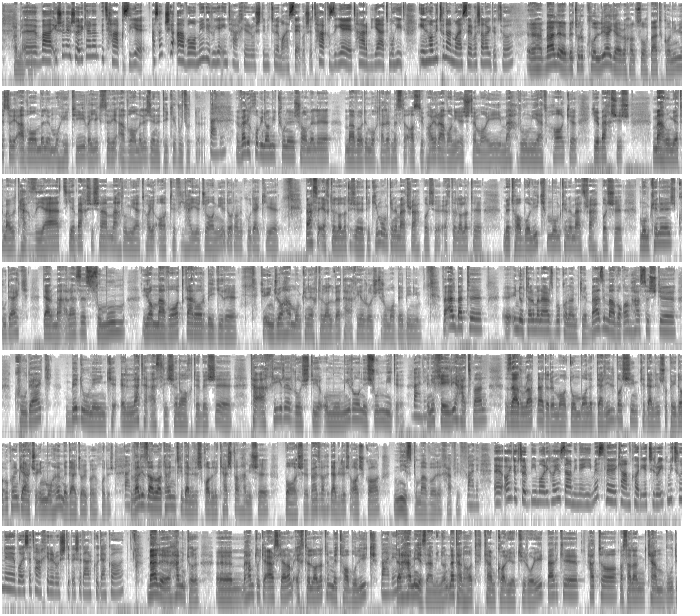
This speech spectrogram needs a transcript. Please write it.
و ایشون اشاره کردن به تغذیه. اصلا چه عواملی روی این تاخیر رشدی می‌تونه موثر باشه؟ تغذیه تربیت محیط اینها می‌تونن موثر باشن آقای دکتر؟ بله به طور کلی اگر بخوام صحبت کنیم یه سری عوامل محیطی و یک سری عوامل ژنتیکی وجود داره. بله. ولی خب اینا می‌تونه شامل مواد مختلف مثل آسیب های روانی اجتماعی محرومیت ها که یه بخشش محرومیت مربوط تغذیت یه بخشش هم محرومیت های عاطفی هیجانی دوران کودکی بحث اختلالات ژنتیکی ممکنه مطرح باشه. اختلالات متابولیک ممکنه مطرح باشه. ممکنه کودک در معرض سموم یا مواد قرار بگیره که اینجا هم ممکنه اختلال و تأخیر رشدی رو ما ببینیم. و البته این نکته رو من عرض بکنم که بعضی مواقع هم هستش که کودک بدون اینکه علت اصلی شناخته بشه تأخیر رشدی عمومی رو نشون میده بله. یعنی خیلی حتما ضرورت نداره ما دنبال دلیل باشیم که دلیلش رو پیدا بکنیم گرچه این مهمه در جایگاه خودش بله. ولی ضرورت های نیست که دلیلش قابل کشف هم همیشه باشه. بعضی وقت دلیلش آشکار نیست تو مواد خفیف. بله. آقای دکتر بیماری های زمینه ای مثل کمکاری تیروید می‌تونه باعث تاخیر رشدی بشه در کودکان؟ بله همینطوره. همطور که عرض کردم اختلالات متابولیک بله. در همه زمینان نه تنها کمکاری تیروید بلکه حتی مثلا کمبود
